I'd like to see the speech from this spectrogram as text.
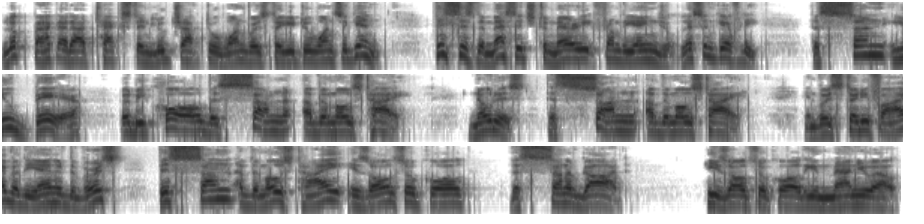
look back at our text in Luke chapter 1 verse 32 once again. This is the message to Mary from the angel. Listen carefully. The son you bear will be called the son of the Most High. Notice, the son of the Most High. In verse 35 at the end of the verse, this Son of the Most High is also called the Son of God. He is also called Emmanuel.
